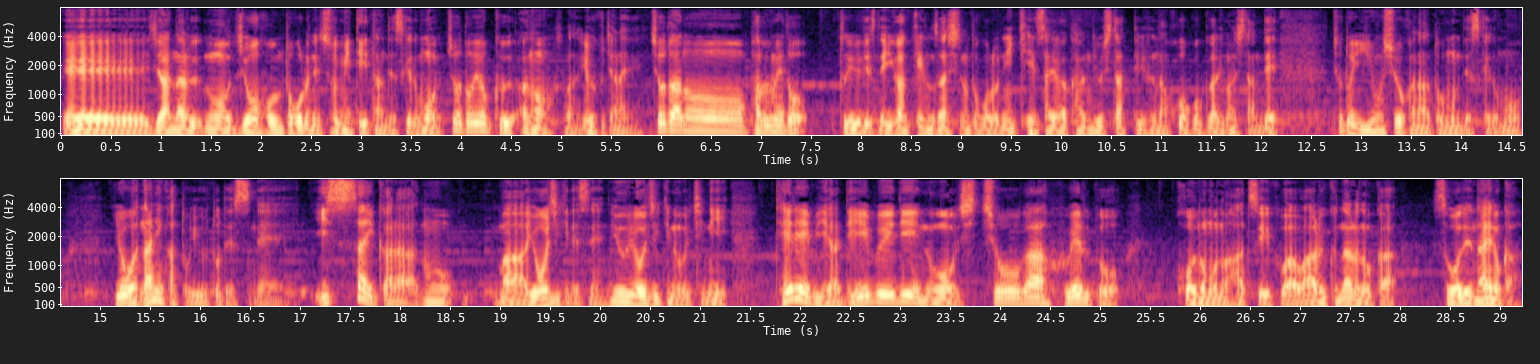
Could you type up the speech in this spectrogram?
えー、ジャーナルの情報のところにちょっと見ていたんですけどもちょうどよくあのすみませんよくじゃないねちょうどあのパブメドというですね医学系の雑誌のところに掲載が完了したっていうふうな報告がありましたんでちょっと引用しようかなと思うんですけども要は何かというとですね1歳からのまあ幼児期ですね乳幼児期のうちにテレビや DVD の視聴が増えると子どもの発育は悪くなるのかそうでないのか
